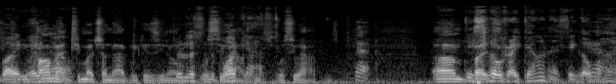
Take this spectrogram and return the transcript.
right comment now. too much on that because you know we'll see what podcasts. happens. We'll see what happens. Yeah. Um, They but slow right down as they go Yeah.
